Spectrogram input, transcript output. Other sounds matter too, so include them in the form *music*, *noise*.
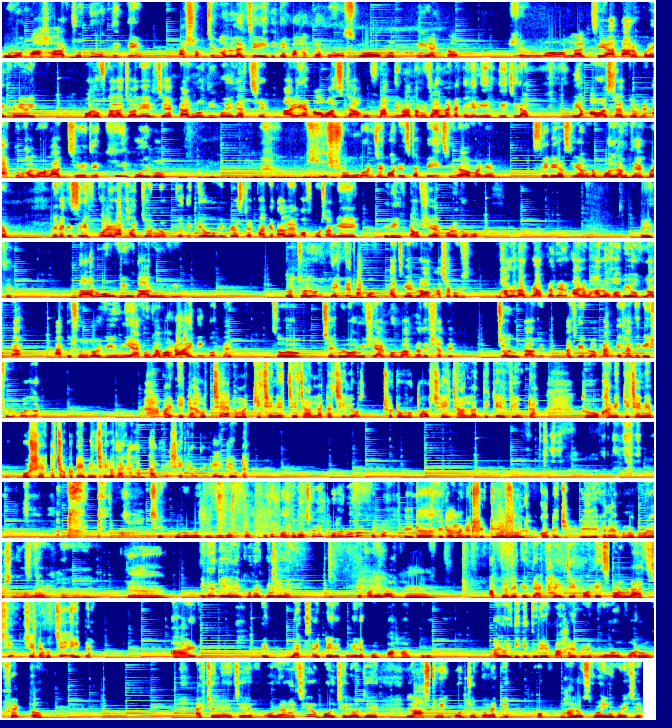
পুরো পাহাড় চতুর্দিকে আর সবচেয়ে ভালো লাগছে এইদিকে পাহাড়টা পুরো স্নো ভর্তি একদম। সুন্দর লাগছে আর তার উপরে এখানে ওই বরফ গলা জলের যে একটা নদী বয়ে যাচ্ছে। আর এর আওয়াজটা, উফ, রাত্রিবেলা তো আমি জানলাটাকে হেলিয়ে দিয়েছিলাম। এই আওয়াজটার জন্য এত ভালো লাগছে যে কি বলব? কি সুন্দর যে কটেজটা পেয়েছি না মানে সিরিয়াসলি আমি তো বললাম যে একবার এটাকে সেভ করে রাখার জন্য। যদি কেউ ইন্টারেস্টেড থাকে তাহলে অফকোর্স আমি এই লিঙ্কটাও শেয়ার করে দেবো। এই যে, দারুণ ভিউ দারুণ ভিউ তো চলুন দেখতে থাকুন আজকের ব্লগ আশা করি ভালো লাগবে আপনাদের, আর ভালো হবেও ব্লগটা এত সুন্দর ভিউ নিয়ে এখন যাব আমরা হাইকিং করতে। তো সেগুলো আমি শেয়ার করব আপনাদের সাথে। চলুন তাহলে, আজকের ব্লগটা এখান থেকেই শুরু করলাম। আর এটা হচ্ছে আমার কিচেনের যে জানলাটা ছিল, ছোট মতো, সেই জানলার দিকের ভিউটা তো ওখানে কিচেনে বসে একটা ছোট টেবিল ছিল দেখালাম কালকে সেইখান থেকে এই ভিউটা। সে পুরোনো দিনের একদম। এটা কত বছরের পুরোনো গো এটা? এটা এটা hundred fifty years old cottage এই এখানে এখনও ঘোড়ার সমস্ত ঘোড়ার হ্যাঁ। আহ, এটা এ, ঘোড়ার পিছে লাগে। করে না? হুম। আপনাদেরকে দেখাই যে কটেজটা আমরা আসছি সেটা হচ্ছে এইটা। আর ব্যাক সাইডটাই দেখুন, এরকম পাহাড় পুরো। আর ওইদিকে দূরের পাহাড়ে পুরো পুরো বরফ একদম। অ্যাকচুয়ালি যে ওনার আছে বলছিল যে লাস্ট উইক পর্যন্ত নাকি খুব ভালো স্নোয়িং হয়েছে।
